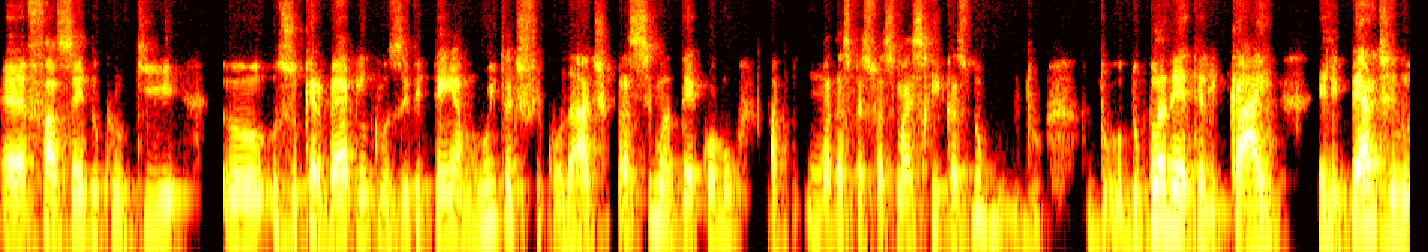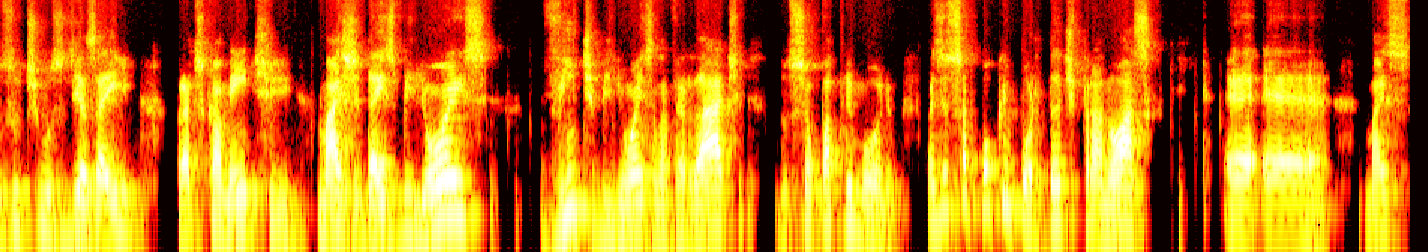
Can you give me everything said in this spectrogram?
é, fazendo com que o Zuckerberg, inclusive, tenha muita dificuldade para se manter como uma das pessoas mais ricas do, do, do, planeta. Ele cai, ele perde nos últimos dias aí praticamente mais de 10 bilhões, 20 bilhões, na verdade, do seu patrimônio. Mas isso é pouco importante para nós, é, é, mas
